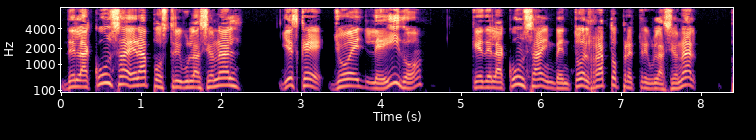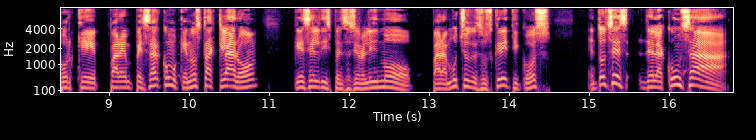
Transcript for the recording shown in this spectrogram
de la Cunza era postribulacional. Y es que yo he leído que de la Cunza inventó el rapto pretribulacional, porque para empezar como que no está claro qué es el dispensacionalismo para muchos de sus críticos. Entonces, de la Cunza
